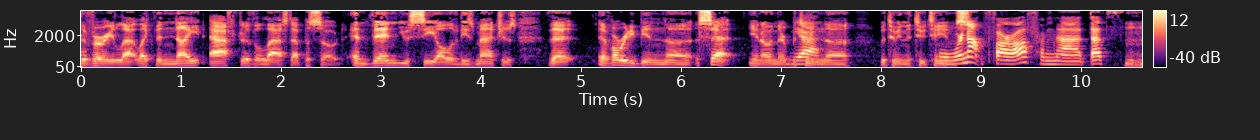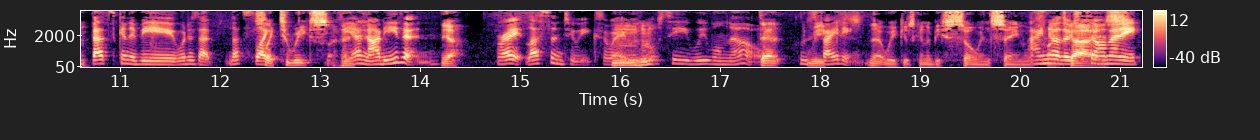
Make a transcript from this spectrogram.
the very la- like the night after the last episode, and then you see all of these matches that have already been uh, set. You know, and they're between Yeah. uh, between the two teams. We're not far off from that. That's that's going to be what is that? That's It's like, like, two weeks, I think. yeah, not even yeah. right, less than two weeks away. We will see. We will know Mm-hmm. That who's week, fighting. That week is going to be so insane. With I know there's so many.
